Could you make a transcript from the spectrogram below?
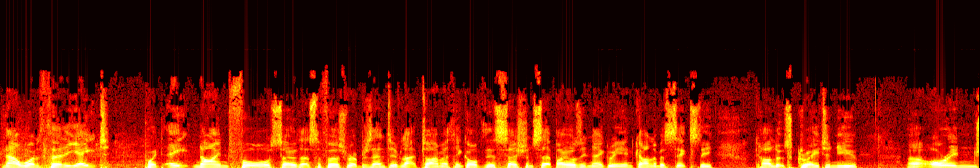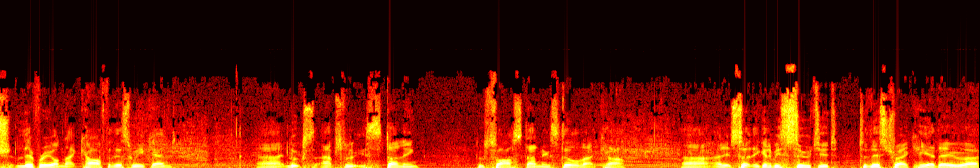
now 138.894. So that's the first representative lap time, I think, of this session, set by Aussie Negri in car number 60. Car looks great. A new uh, orange livery on that car for this weekend. Uh, it looks absolutely stunning. Looks fast standing still, that car. Uh, and it's certainly going to be suited to this track here. They, uh,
